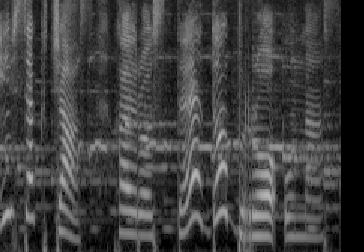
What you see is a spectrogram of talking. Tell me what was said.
і всякчас, хай росте добро у нас.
